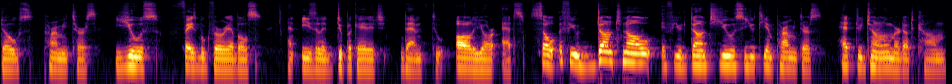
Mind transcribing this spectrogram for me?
those parameters, use Facebook variables, and easily duplicate them to all your ads. So if you don't know, if you don't use UTM parameters, head to jonloomer.com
